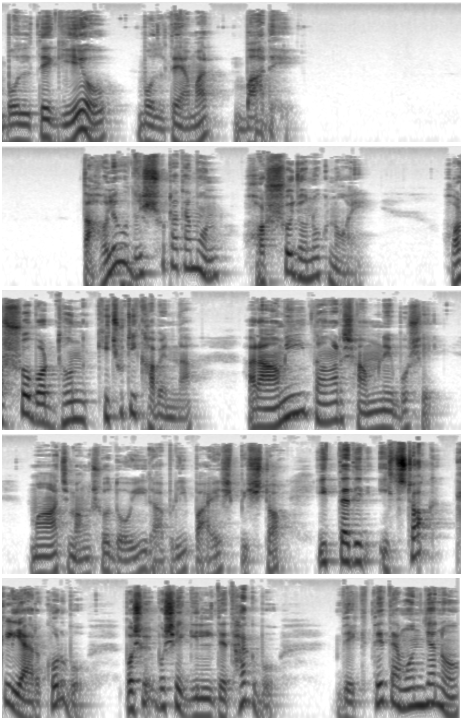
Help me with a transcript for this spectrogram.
বলতে গিয়েও বলতে আমার বাধে। তাহলেও দৃশ্যটা তেমন হর্ষজনক নয়। হর্ষবর্ধন কিছুটি খাবেন না। আর আমি তাঁর সামনে বসে মাছ, মাংস, দই, রাবড়ি, পায়েস, পিষ্টক ইত্যাদির স্টক ক্লিয়ার করব, বসে বসে গিলতে থাকব। দেখতে তেমন যেন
